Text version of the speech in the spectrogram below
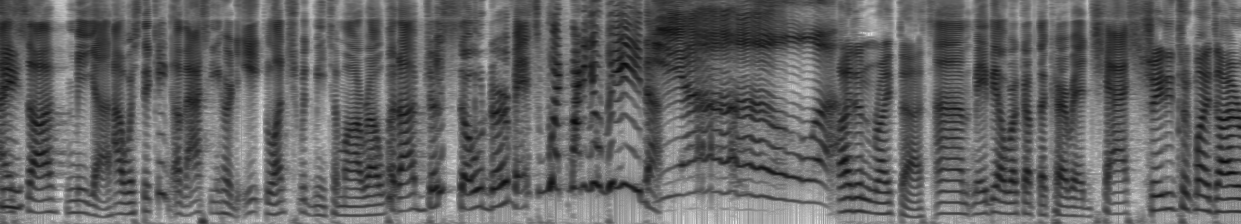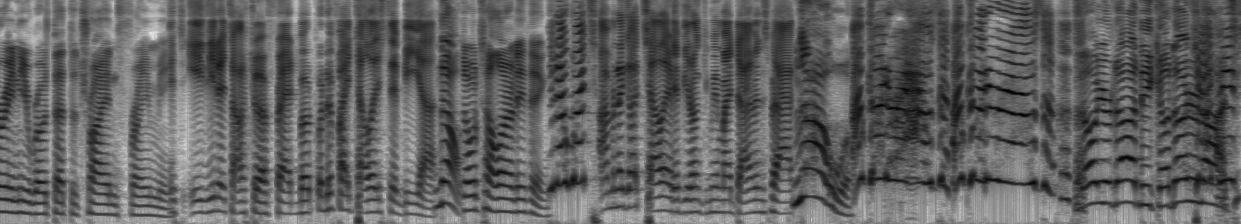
I saw Mia. I was thinking of asking her to eat lunch with me tomorrow, but I'm just so nervous. What? What do you mean? Yo. I didn't write that. Um, maybe I'll work up the courage. Cash. Shady took my diary and he wrote that to try and frame me. It's easy to talk to a friend, but what if I tell this to Mia? no, don't tell her anything. You know what? I'm gonna go tell her if you don't give me my diamonds back. No! I'm going to her house. I'm going to her house. No, you're not, Nico. No, you're Catch not. me if you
